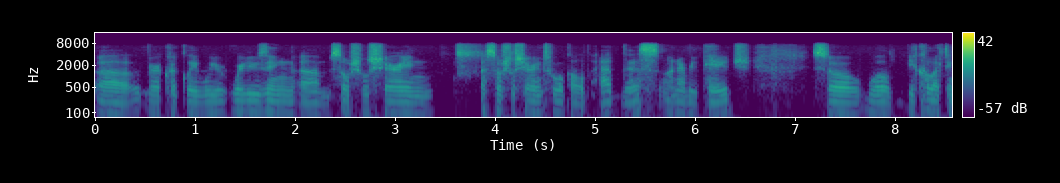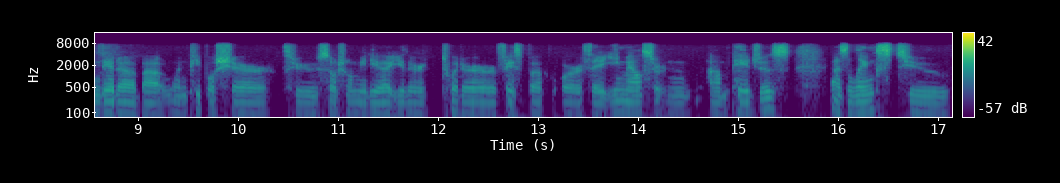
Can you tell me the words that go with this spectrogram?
uh, very quickly. We're, we're using um, social sharing, a social sharing tool called AddThis on every page. So we'll be collecting data about when people share through social media, either Twitter or Facebook, or if they email certain um, pages as links to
